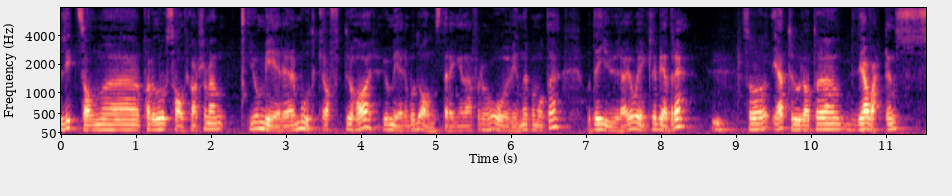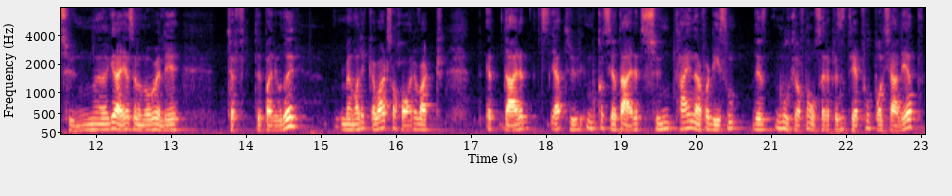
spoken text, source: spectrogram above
Litt sånn eh, paradoksalt kanskje, men jo mer motkraft du har, jo mer må du anstrenge deg for å overvinne, på en måte. Og det gjør deg jo egentlig bedre. Så jeg tror at eh, det har vært en sunn eh, greie, selv om det var veldig tøft perioder. Men allikevel så har det vært et, det er et, jeg tror man kan si at det er et sunt tegn. Det er for de som, det, Motkraften har også representert fotballkjærlighet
